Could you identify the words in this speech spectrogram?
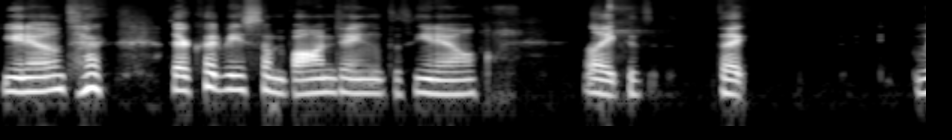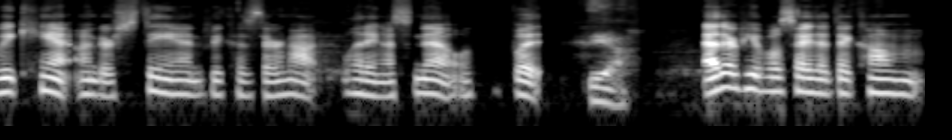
you know there, there could be some bonding you know like that we can't understand because they're not letting us know. But Yeah. other people say that they come,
